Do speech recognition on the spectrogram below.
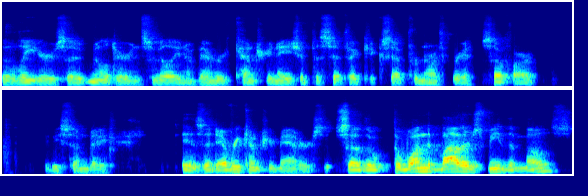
the leaders of military and civilian of every country in Asia Pacific, except for North Korea so far. Maybe someday, is that every country matters. So the, the one that bothers me the most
